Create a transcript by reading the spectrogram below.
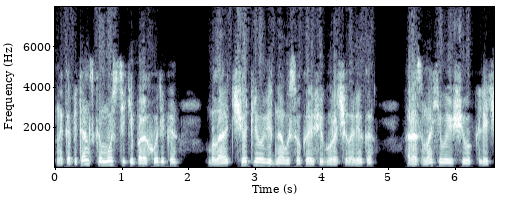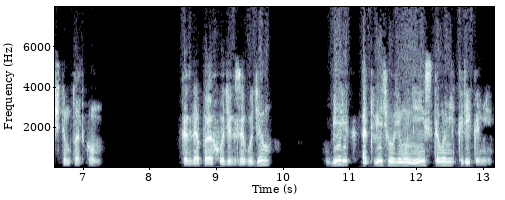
На капитанском мостике пароходика была отчетливо видна высокая фигура человека, размахивающего клетчатым платком. Когда пароходик загудел, берег ответил ему неистовыми криками.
